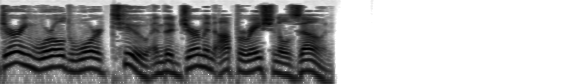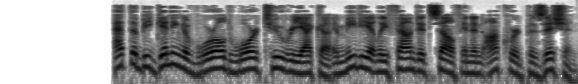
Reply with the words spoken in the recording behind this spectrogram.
During World War II and the German operational zone At the beginning of World War II Rijeka immediately found itself in an awkward position.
